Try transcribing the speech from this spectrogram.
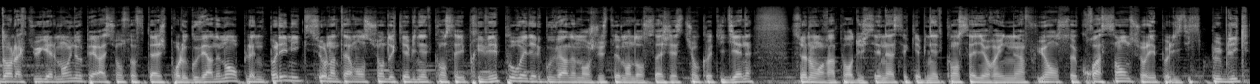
Dans l'actu également, une opération sauvetage pour le gouvernement en pleine polémique sur l'intervention de cabinets de conseil privés pour aider le gouvernement justement dans sa gestion quotidienne. Selon un rapport du Sénat, ces cabinets de conseil auraient une influence croissante sur les politiques publiques.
